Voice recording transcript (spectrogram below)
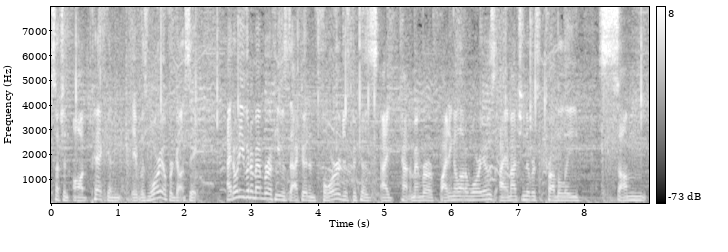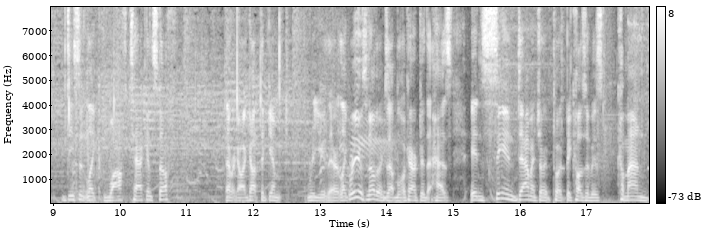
such an odd pick and it was Wario for God's sake. I don't even remember if he was that good in 4 just because I can't remember fighting a lot of Warios. I imagine there was probably some decent like waft tech and stuff. There we go, I got the Gimp Ryu there. Like, Ryu's another example of a character that has insane damage output because of his command,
